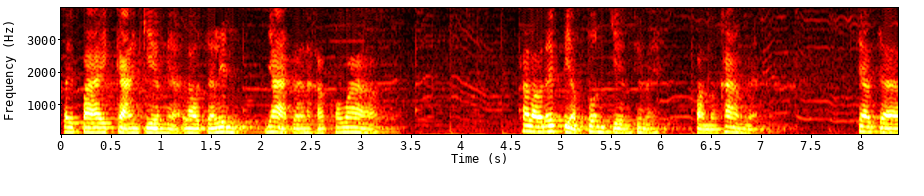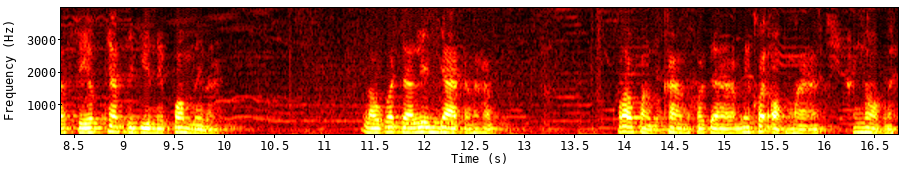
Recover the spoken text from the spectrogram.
ปลายปลายกลางเกมเนี่ย เราจะเล่นยากแล้วนะครับ เพราะว่า ถ้าเราได้เปรียบต้นเกมใช่ไหมฝั่งตรงข้ามเนี่ยแทบจะเซฟแทบจะยืนในป้อมเลยนะ เราก็จะเล่นยากกันนะครับ เพราะว่าฝั่งตรงข้ามเขาจะไม่ค่อยออกมาข้างนอกนะ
